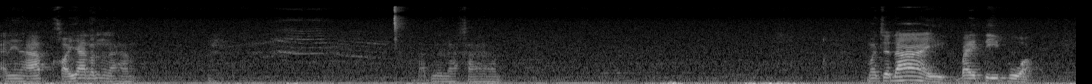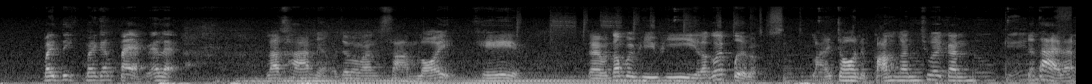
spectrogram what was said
อันนี้นะครับ ขออนุญาตแป๊บนึงนะครับแป๊บนึงนะครับ มันจะได้ใบตีบวก ใบตีใบกันแตกนี่แหละ ราคาเนี่ยมันจะประมาณ 300k แต่มันต้องไป PP แล้วก็ไปเปิดแบบหลายจอเนี่ยปั๊มกันช่วยกันก็ได้แล้ว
